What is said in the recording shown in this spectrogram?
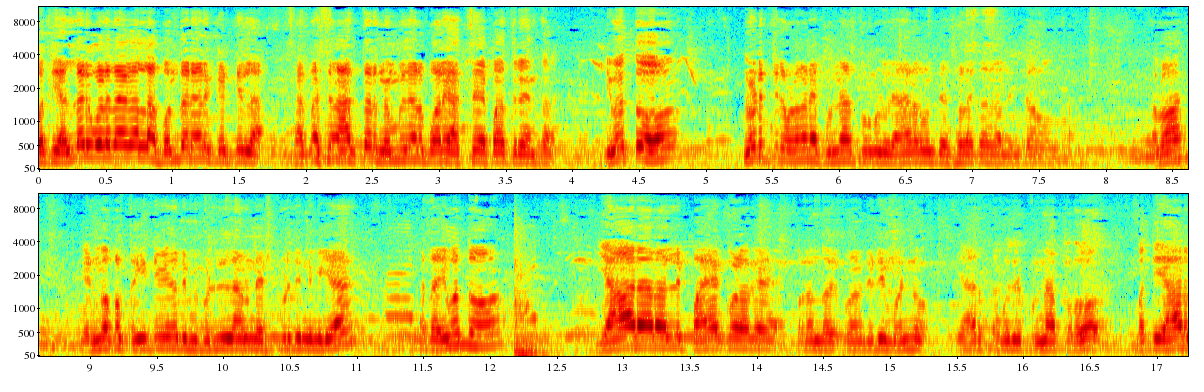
ಮತ್ತೆ ಎಲ್ಲರಿಗೂ ಒಳ್ಳೆದಾಗಲ್ಲ ಬಂದರೆ ಯಾರು ಕೆಟ್ಟಿಲ್ಲ. ಸಾಕಷ್ಟು ಜನ ಆಗ್ತಾರೆ ನಂಬಿದಾರ ಪಾಲಿ ಅಕ್ಷಯ ಪಾತ್ರೆ ಅಂತ. ಇವತ್ತು ನೋಡುತ್ತೀರಿ ಒಳಗಡೆ ಪುಣ್ಯಾತ್ಮಗಳು ಯಾರು ಅಂತ ಹೆಸಳಕ್ಕಾಗಲ್ಲ ಇಂಥವ್ರು ಅಂತ. ಅಲ್ವಾ? ಹೆಣ್ಮಕ್ಳು ತೆಗಿತೀವಿ ಅಂದ್ರೆ ನಿಮ್ಗೆ ಬಿಡಲಿಲ್ಲ ನಾನು ಎಷ್ಟು ಬಿಡ್ತೀನಿ ನಿಮಗೆ. ಅಥವಾ ಇವತ್ತು ಯಾರಲ್ಲಿ ಪಾಯಕ್ಕೊಳಗೆ ಒಂದೊಂದು ಒಂದೊಂದು ಇಡೀ ಮಣ್ಣು ಯಾರು ತಗೋದ್ರಿ ಪುಣ್ಯಾತ್ಮರು ಮತ್ತೆ ಯಾರು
